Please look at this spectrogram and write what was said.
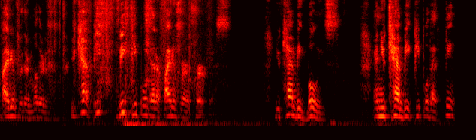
fighting for their motherland. You can't pe- beat people that are fighting for a purpose. You can't beat bullies. And you can't beat people that think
